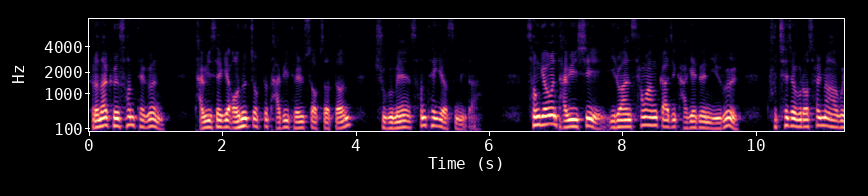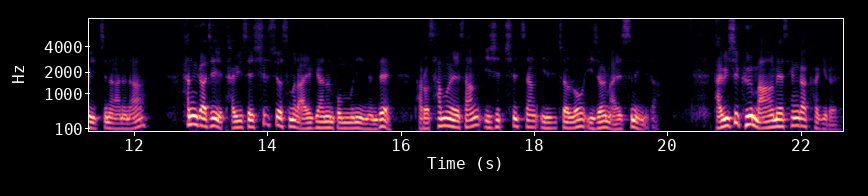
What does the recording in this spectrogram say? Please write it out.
그러나 그 선택은 다윗에게 어느 쪽도 답이 될 수 없었던 죽음의 선택이었습니다. 성경은 다윗이 이러한 상황까지 가게 된 이유를 구체적으로 설명하고 있지는 않으나 한 가지 다윗의 실수였음을 알게 하는 본문이 있는데 바로 사무엘상 27장 1절로 2절 말씀입니다. 다윗이 그 마음에 생각하기를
